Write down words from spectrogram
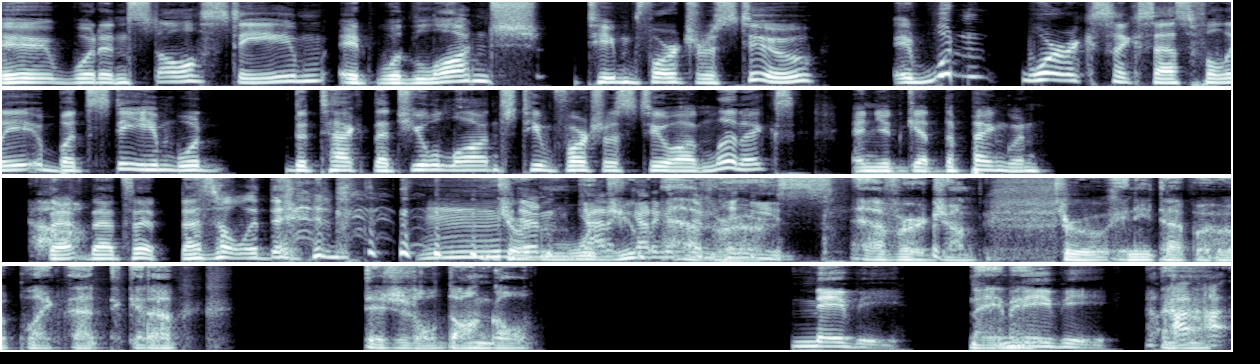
It would install Steam. It would launch Team Fortress 2. It wouldn't work successfully, but Steam would detect that you launched Team Fortress 2 on Linux, and you'd get the Penguin. That, that's it. That's all it did. Mm, Jordan, them- would gotta, you gotta ever- ever jump through any type of hoop like that to get a digital dongle. Maybe, Maybe. maybe. I, Uh-huh. I,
